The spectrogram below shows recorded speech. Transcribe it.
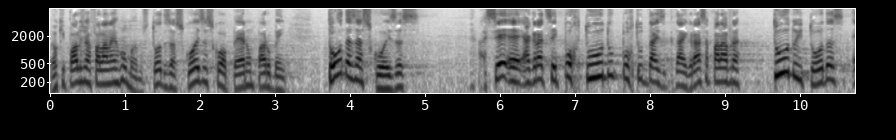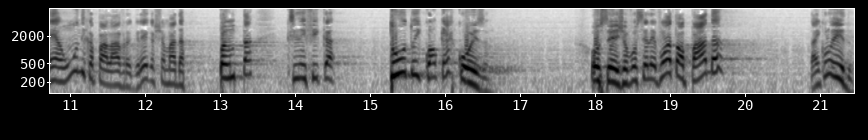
É o que Paulo já fala lá em Romanos: todas as coisas cooperam para o bem. Todas as coisas. Se, é, agradecer por tudo, por tudo da graça. A palavra tudo e todas é a única palavra grega chamada panta, que significa tudo e qualquer coisa. Ou seja, você levou uma topada, está incluído.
